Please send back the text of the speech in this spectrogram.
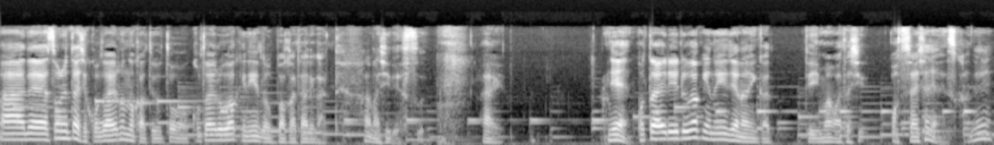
あで、それに対して答えるのかというと、答えるわけねえぞ、バカ誰がって話です。はい。で、答えれるわけねえじゃないかって今私お伝えしたじゃないですかね。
